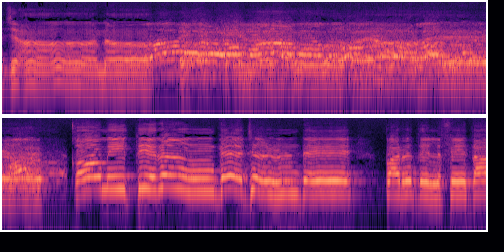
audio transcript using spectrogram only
जाना। एक खेल हो गया है, कौमी तिरंगे झंडे पर दिल फिदा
